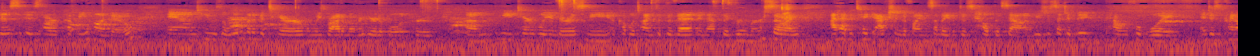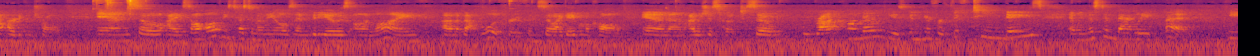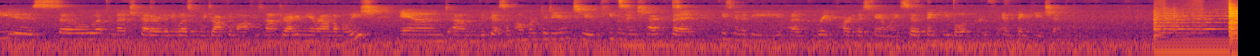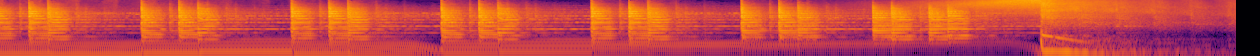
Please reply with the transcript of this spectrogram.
This is our puppy Hondo. And he was a little bit of a terror when we brought him over here to Bulletproof. Um, he terribly embarrassed me a couple of times at the vet and at the groomer, so I, I had to take action to find somebody to just help us out. He's just such a big, powerful boy and just kind of hard to control. And so I saw all of these testimonials and videos online um, about Bulletproof, and so I gave him a call, and um, I was just hooked. So we brought Hondo. He has been here for 15 days, and we missed him badly, but he is so much better than he was when we dropped him off. He's not dragging me around on the leash, and um, we've got some homework to do to keep him in check, but he's going to be a great part of this family. So thank you, Bulletproof, and thank you, Chip.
